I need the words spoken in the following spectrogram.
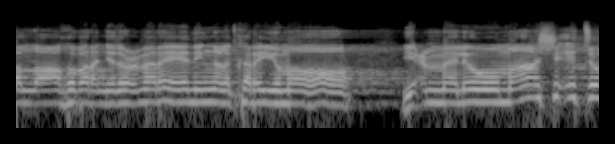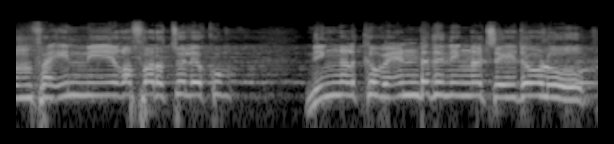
അല്ലാഹു പറഞ്ഞത് ഉൾമറേ നിങ്ങൾക്കറിയുമോ? നിങ്ങൾക്ക് വേണ്ടത് നിങ്ങൾ ചെയ്തോളൂ.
